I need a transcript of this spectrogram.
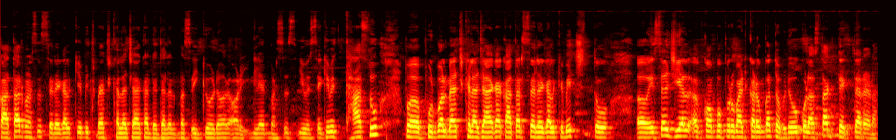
कातार वर्सेस सेनेगल के बीच मैच खेला जाएगा। नेदरलैंड वर्सेस इक्वेडर और इंग्लैंड वर्सेस यूएसए के बीच धासु फुटबॉल मैच खेला जाएगा कातार सेनेगल के बीच। तो S L G L combo provide करूँगा तो वीडियो को लास्ट तक देखते रहना।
